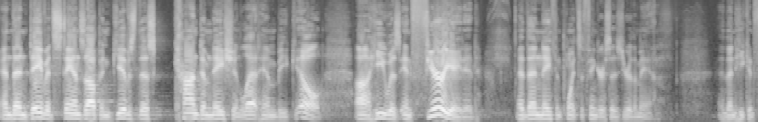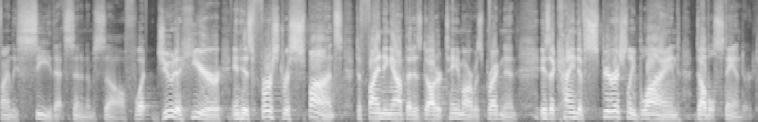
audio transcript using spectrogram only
and then David stands up and gives this condemnation let him be killed. Uh, he was infuriated and then Nathan points a finger and says, You're the man. And then he can finally see that sin in himself. What Judah here, in his first response to finding out that his daughter Tamar was pregnant, is a kind of spiritually blind double standard.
